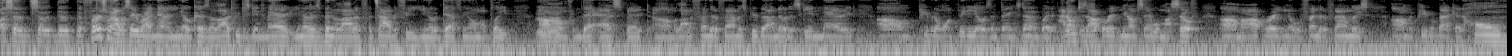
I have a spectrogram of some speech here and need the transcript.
Oh, so so the the first one I would say right now, you know, because a lot of people's getting married. You know, there's been a lot of photography. You know, definitely on my plate. Um, from that aspect, um, a lot of friends of the families, people I know that's getting married, um, people that want videos and things done. But I don't just operate, you know, what I'm saying with myself. Um, I operate, you know, with friends of the families um, and people back at home.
